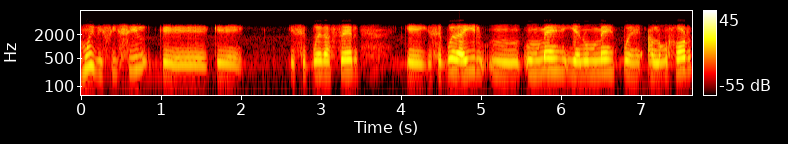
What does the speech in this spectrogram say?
muy difícil que, que, que se pueda hacer, que, se pueda ir mm, un mes y en un mes pues a lo mejor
